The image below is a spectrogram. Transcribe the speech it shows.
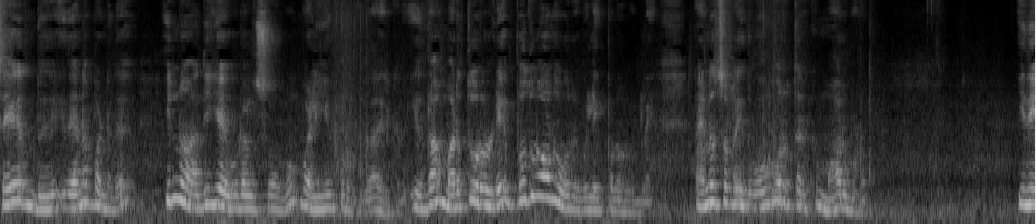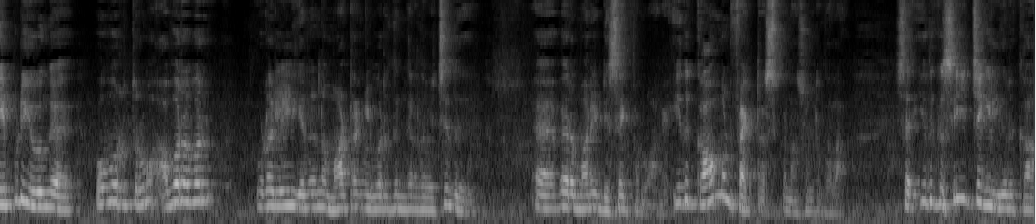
சேர்ந்து இது என்ன பண்ணுது? இன்னும் அதிக உடல் சோர்வும் வலியும் கொடுக்குறதா இருக்குது. இதுதான் மருத்துவர்களுடைய பொதுவான ஒரு விழிப்புணர்வு நிலை. நான் என்ன சொல்கிறேன் இது ஒவ்வொருத்தருக்கும் மாறுபடும். இது எப்படி இவங்க ஒவ்வொருத்தரும் அவரவர் உடலில் என்னென்ன மாற்றங்கள் வருதுங்கிறத வச்சு இது வேறு மாதிரி டிசைட் பண்ணுவாங்க. இது காமன் ஃபேக்டர்ஸ் இப்போ நான் சொல்கிறதெல்லாம் சரி இதுக்கு சிகிச்சைகள் இருக்கா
